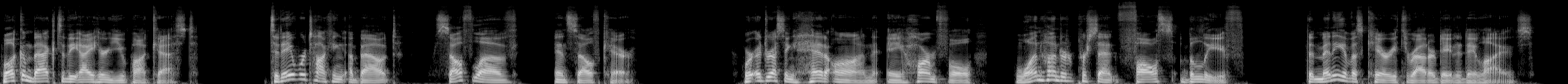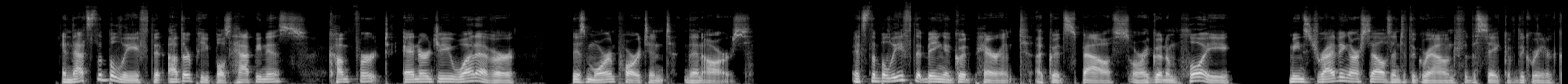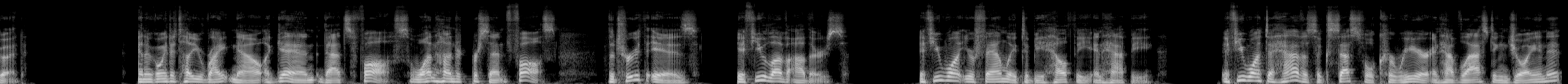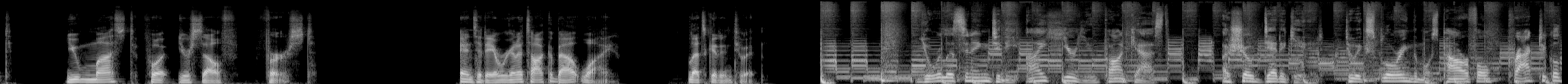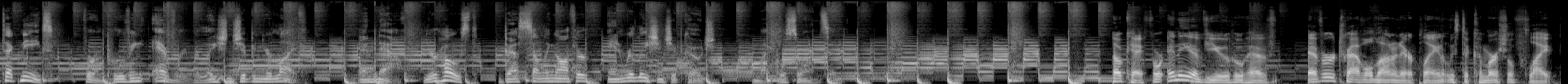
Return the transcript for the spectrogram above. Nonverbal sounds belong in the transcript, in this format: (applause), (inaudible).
Welcome back to the I Hear You podcast. Today we're talking about self love and self care. We're addressing head on a harmful, 100% false belief that many of us carry throughout our day to day lives. And that's the belief that other people's happiness, comfort, energy, whatever, is more important than ours. It's the belief that being a good parent, a good spouse, or a good employee means driving ourselves into the ground for the sake of the greater good. And I'm going to tell you right now, again, that's false. 100% false. The truth is, if you love others, if you want your family to be healthy and happy, if you want to have a successful career and have lasting joy in it, you must put yourself first. And today we're going to talk about why. Let's get into it. You're listening to the I Hear You podcast, a show dedicated to exploring the most powerful, practical techniques for improving every relationship in your life. And now, your host, best selling author, and relationship coach, Michael Sorensen. Okay, for any of you who have ever traveled on an airplane, at least a commercial flight,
